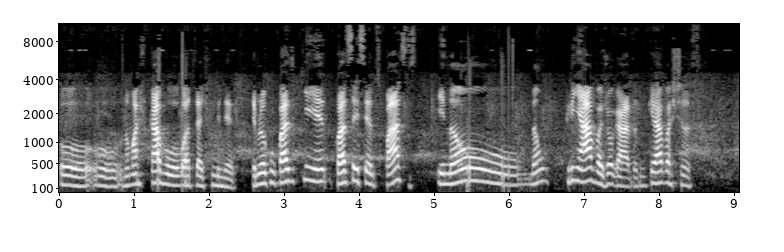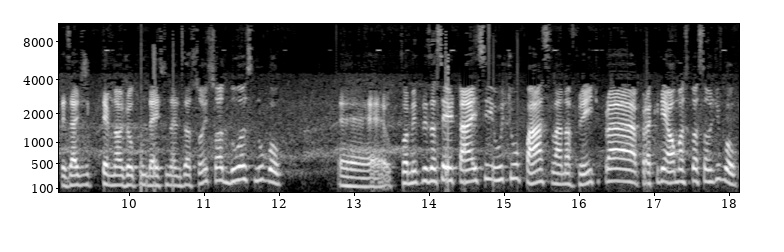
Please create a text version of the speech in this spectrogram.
o, o, não machucava o Atlético Mineiro. Terminou com quase 500, quase 600 passes e não, não criava jogada, não criava chance. Apesar de terminar o jogo com 10 finalizações, só duas no gol. É, o Flamengo precisa acertar esse último passe lá na frente para criar uma situação de gol.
